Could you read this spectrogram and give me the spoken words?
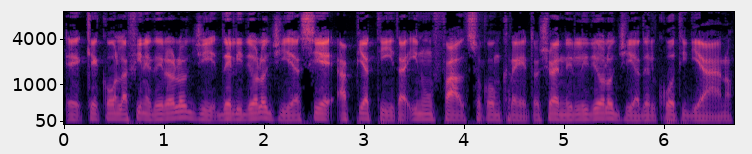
eh, che con la fine dell'ideologia si è appiattita in un falso concreto, cioè nell'ideologia del quotidiano.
